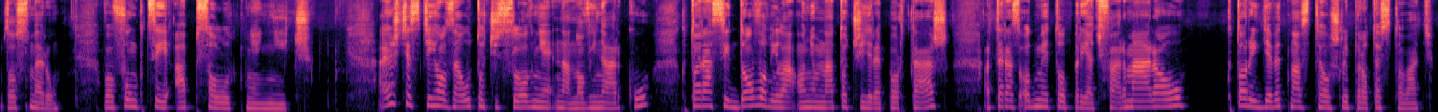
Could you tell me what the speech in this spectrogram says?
zo smeru, vo funkcii absolútne nič. A ešte stihol zautočiť slovne na novinárku, ktorá si dovolila o ňom natočiť reportáž a teraz odmietol prijať farmárov, ktorí 19. šli protestovať.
